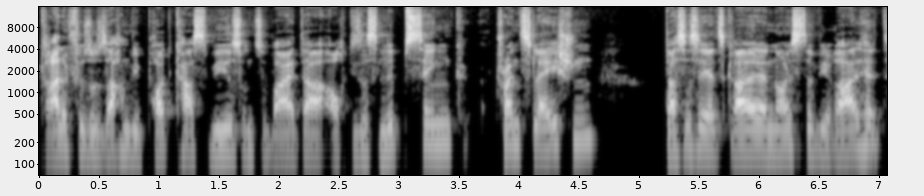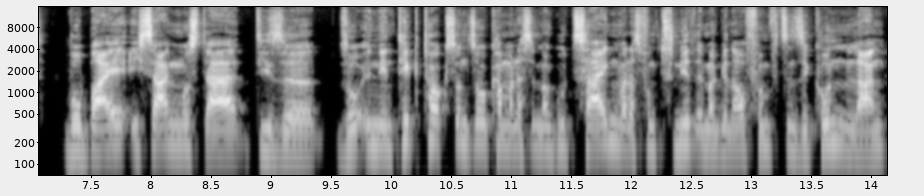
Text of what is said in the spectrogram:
gerade für so Sachen wie Podcast, Videos und so weiter, auch dieses Lip-Sync-Translation. Das ist ja jetzt gerade der neueste Viral-Hit. Wobei ich sagen muss, da diese, so in den TikToks und so kann man das immer gut zeigen, weil das funktioniert immer genau 15 Sekunden lang.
